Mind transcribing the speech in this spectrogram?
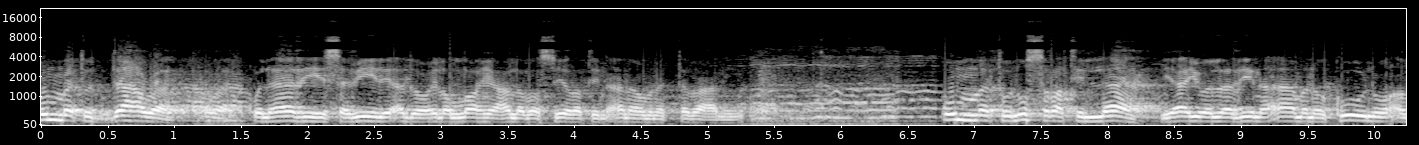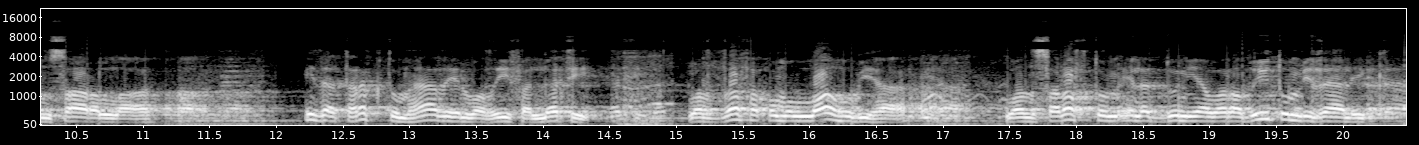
أمة الدعوة. قل هذه سبيلي أدعو إلى الله على بصيرة أنا ومن اتبعني. أمة نصرة الله. يا أيها الذين آمنوا كونوا أنصار الله. إذا تركتم هذه الوظيفة التي وظفكم الله بها وانصرفتم إلى الدنيا ورضيتم بذلك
